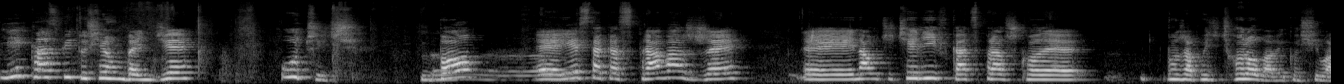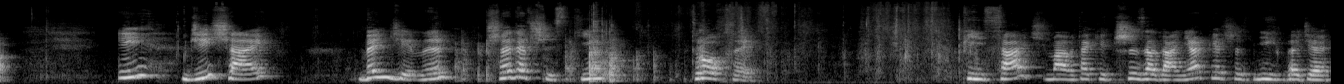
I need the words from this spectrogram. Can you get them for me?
i Kaspi tu się będzie uczyć, bo e, jest taka sprawa, że e, nauczycieli w Kacpra w szkole, można powiedzieć, choroba wykosiła. I dzisiaj będziemy przede wszystkim trochę pisać. Mamy takie trzy zadania. Pierwsze z nich będzie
